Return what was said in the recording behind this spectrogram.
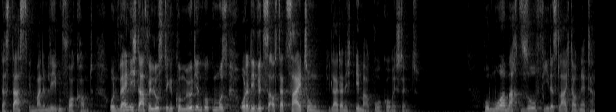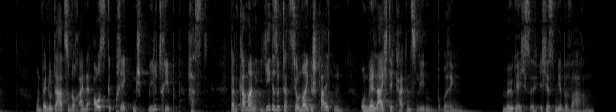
dass das in meinem Leben vorkommt. Und wenn ich dafür lustige Komödien gucken muss oder die Witze aus der Zeitung, die leider nicht immer urkomisch sind. Humor macht so vieles leichter und netter. Und wenn du dazu noch einen ausgeprägten Spieltrieb hast, dann kann man jede Situation neu gestalten und mehr Leichtigkeit ins Leben bringen. Möge ich, es mir bewahren.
